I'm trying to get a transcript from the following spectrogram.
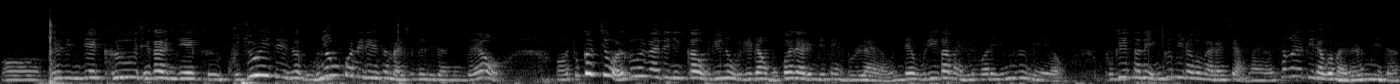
어 그래서 이제 그 제가 이제 그 구조에 대해서 운영권에 대해서 말씀을 드렸는데요. 어, 똑같이 월급을 받으니까 우리는 우리랑 뭐가 다른지 잘 몰라요. 근데 우리가 받는 거는 임금이에요. 북에서는 임금이라고 말하지 않아요. 생활비라고 말을 합니다.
